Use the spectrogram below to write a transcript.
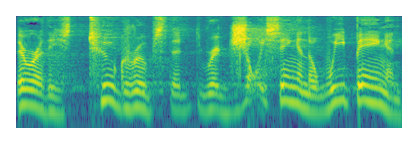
there were these two groups, the rejoicing and the weeping and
